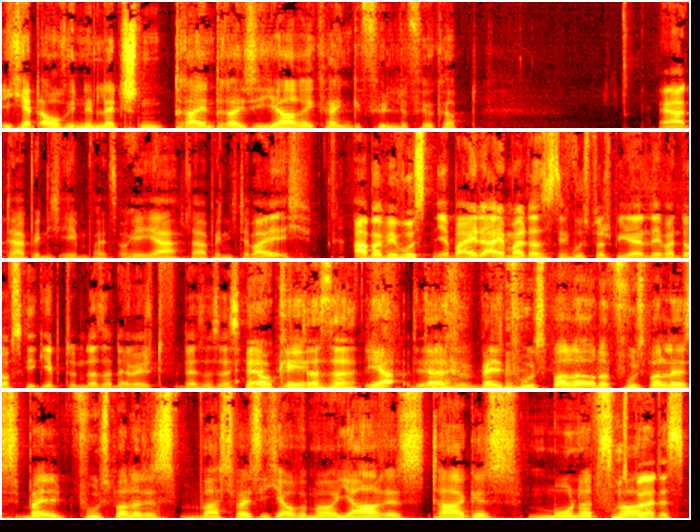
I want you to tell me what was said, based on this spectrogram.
Ich hätte auch in den letzten 33 Jahren kein Gefühl dafür gehabt. Ja, da bin ich ebenfalls. Okay, ja, da bin ich dabei. Ich, aber wir wussten ja beide einmal, dass es den Fußballspieler Lewandowski gibt und dass er der Welt, dass er, Okay. dass er, Ja, Der- also Weltfußballer oder Fußballer ist Weltfußballer des, was weiß ich auch immer, Jahres, Tages, Monats Fußballer war. des,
